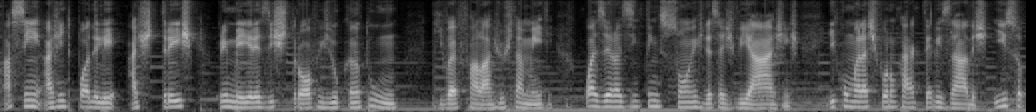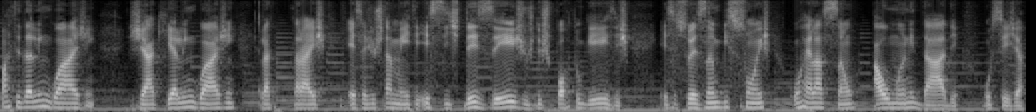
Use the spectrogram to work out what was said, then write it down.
Assim, a gente pode ler as três primeiras estrofes do canto 1, que vai falar justamente quais eram as intenções dessas viagens e como elas foram caracterizadas, isso a partir da linguagem, já que a linguagem ela traz essa justamente esses desejos dos portugueses, essas suas ambições com relação à humanidade, ou seja,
